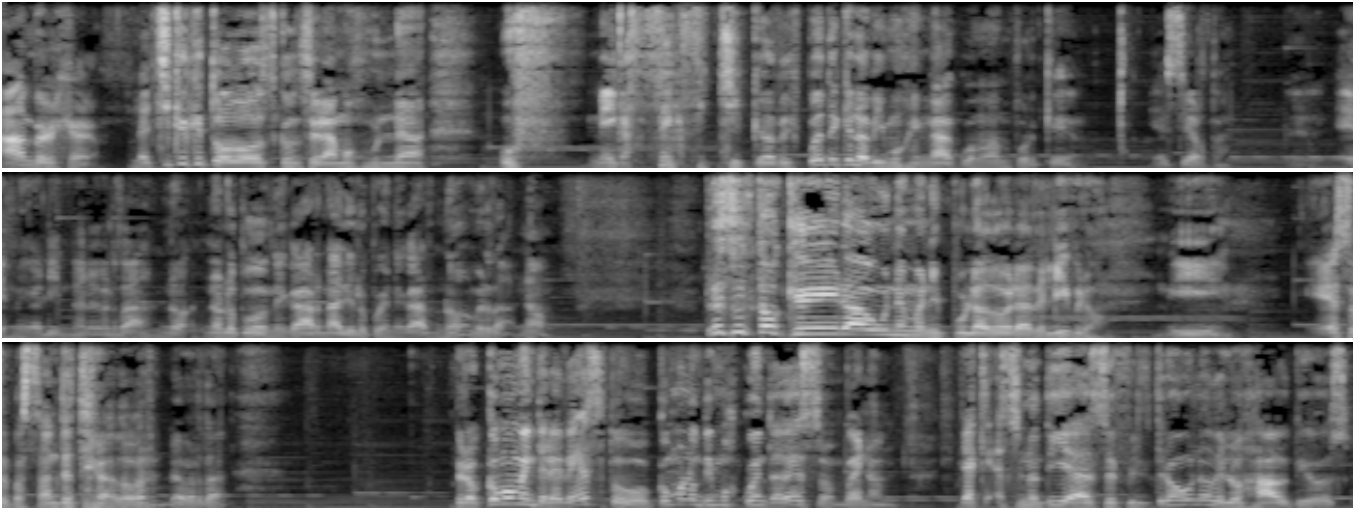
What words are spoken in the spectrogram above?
Amber Heard, la chica que todos consideramos una, uff, mega sexy chica después de que la vimos en Aquaman, porque es cierto, eh, es mega linda, la verdad. No, no lo puedo negar, nadie lo puede negar, ¿no? ¿Verdad? No. Resultó que era una manipuladora de libro. Y eso es bastante aterrador, la verdad. Pero ¿cómo me enteré de esto? ¿Cómo nos dimos cuenta de eso? Bueno, ya que hace unos días se filtró uno de los audios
